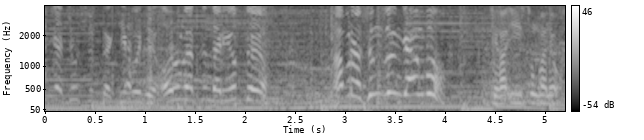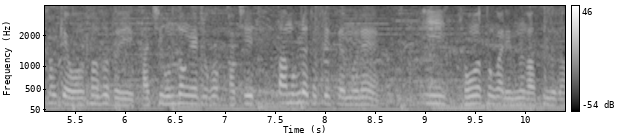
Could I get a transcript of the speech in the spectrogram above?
진짜 좋습니다. 기분이 오늘 같은 날이 없어요. 앞으로 승승장구. 제가 이 순간에 함께 온 선수들이 같이 운동해주고 같이 땀 흘려줬기 때문에 이 좋은 순간이 있는 것 같습니다.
